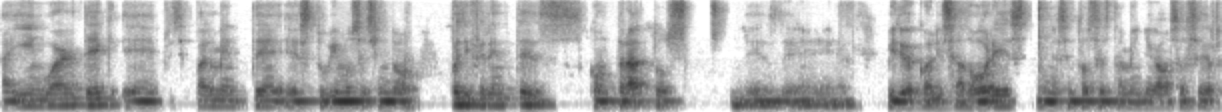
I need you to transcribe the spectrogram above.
ahí en Wiretech principalmente estuvimos haciendo pues diferentes contratos desde videoecualizadores. En ese entonces también llegamos a hacer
